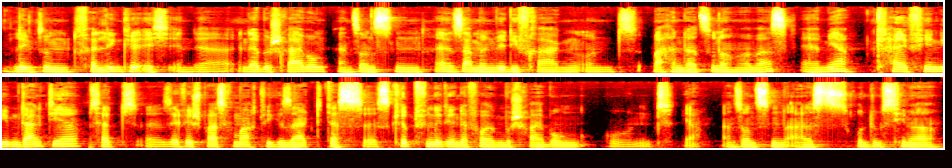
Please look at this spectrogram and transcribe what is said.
LinkedIn verlinke ich in der, in der Beschreibung. Ansonsten äh, sammeln wir die Fragen und machen dazu nochmal was. Ähm, ja, Kai, vielen lieben Dank dir. Es hat äh, sehr viel Spaß gemacht. Wie gesagt, das äh, Skript findet ihr in der Folgenbeschreibung. Und ja, ansonsten alles rund ums Thema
